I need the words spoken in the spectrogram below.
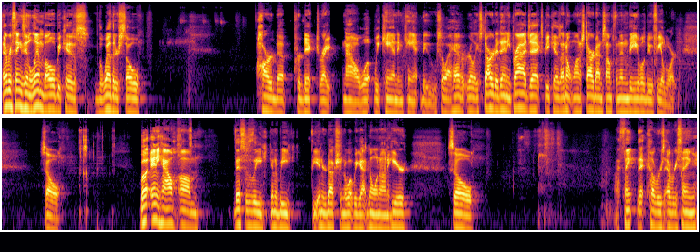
everything's in limbo because the weather's so hard to predict right now what we can and can't do. So I haven't really started any projects because I don't want to start on something and be able to do field work. So but anyhow, um this is the going to be the introduction to what we got going on here. So I think that covers everything.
